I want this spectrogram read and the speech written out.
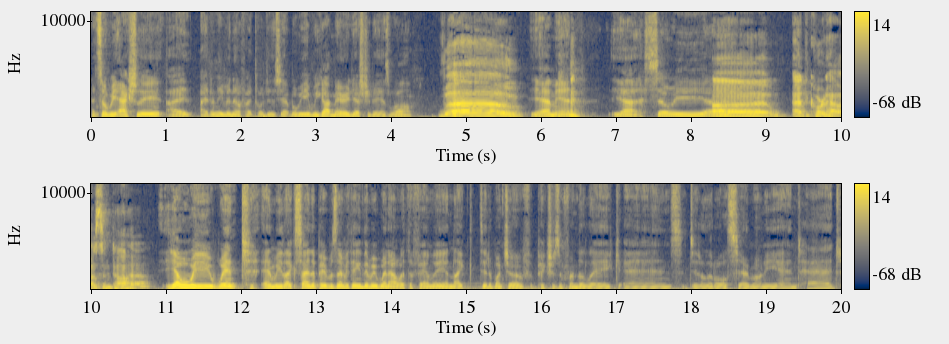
and so we actually I I don't even know if I told you this yet, but we we got married yesterday as well. Whoa! Yeah, man. Yeah, so we uh, Uh, at the courthouse in Tahoe. yeah, well we went and we like signed the papers and everything. Then we went out with the family and like did a bunch of pictures in front of the lake and did a little ceremony and had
